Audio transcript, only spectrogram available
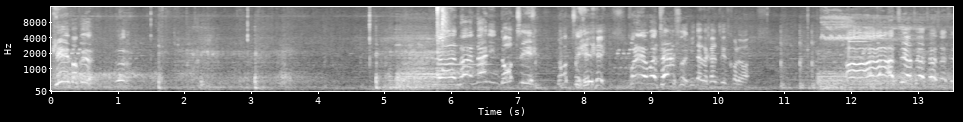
継続。うん。なな何どっち？どっち？これはまあチャンスみたいな感じですこれは。ああ熱い熱い熱い熱い熱い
